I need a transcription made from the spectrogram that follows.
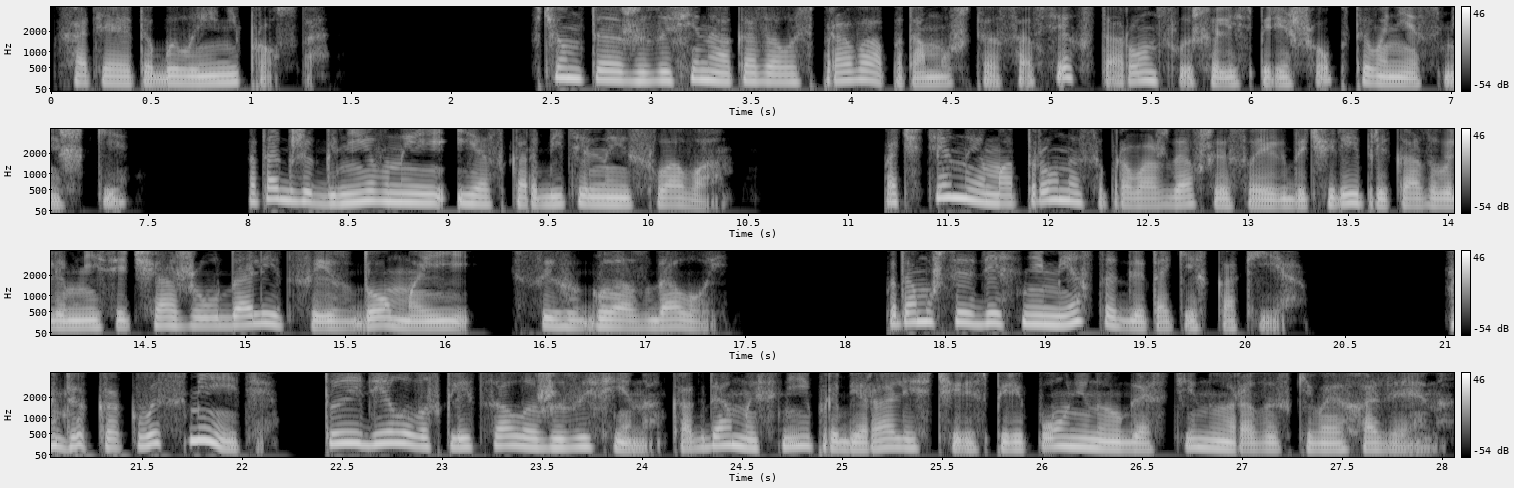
хотя это было и непросто. В чем то Жозефина оказалась права, потому что со всех сторон слышались перешептывания, смешки, а также гневные и оскорбительные слова — Почтенные матроны, сопровождавшие своих дочерей, приказывали мне сейчас же удалиться из дома и с их глаз долой. Потому что здесь не место для таких, как я. «Да как вы смеете?» То и дело восклицала Жозефина, когда мы с ней пробирались через переполненную гостиную, разыскивая хозяина.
